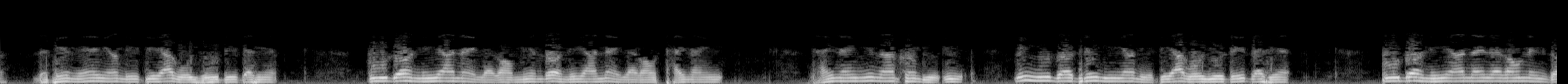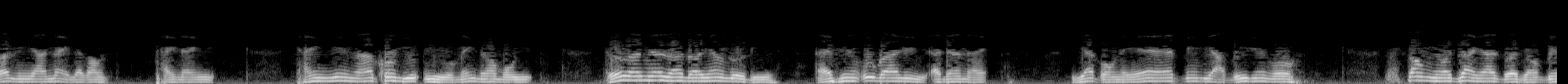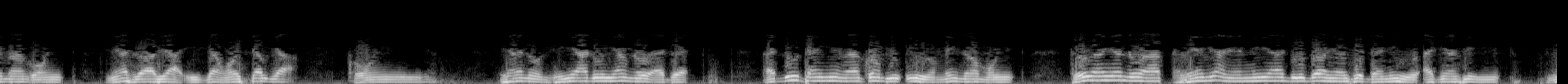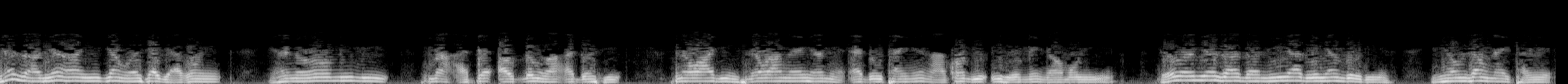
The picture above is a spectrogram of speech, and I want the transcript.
တည်ငယ်ယံဒီတရားကိုယူတည်တဲ့ဖြင့်သူသောနေရာ၌၎င်းမြင်သောနေရာ၌၎င်းထိုင်နိုင်၏ထိုင်နိုင်ခြင်းသာခွင့်ပြု၏သိယူသောတည်ငယ်ယံဒီတရားကိုယူတည်တဲ့ဖြင့်သူသောနေရာ၌၎င်းနှိမ့်သောနေရာ၌၎င်းထိုင်နိုင်၏ထိုင်ခြင်းသာခွင့်ပြု၏ကိုမိန်တော်မူ၏ဒုက္ခမြတ်စွာသောယံတို့သည်အရှင်ဥပါလိအတန်း၌ ရပ်ကုန်လျက်သင်ပြပြီးခြင်းကိုစောင့်မျှော်ကြရသောကြောင့်ပင်မကုန်၏မြတ်စွာဘုရားဤကြောင့်ဟောလျှောက်ကြကုန်၏ယံတို့နေရာတို့ယံတို့အတွက်အတုတိုင်းခြင်းကခွင့်ပြု၏ဟုမိန်တော်မူ၏ဒုက္ခယံတို့အားအဘယ်မြရင်နေရာတူသောယံဖြစ်တဲ့နည်းကိုအကြံဖြစ်၏မြတ်စွာဘုရားဤကြောင့်ဟောလျှောက်ကြကုန်၏ယံတို့မိမိမှအတက်အောက်သုံးပါအတွင်းရှိ နှဝါကြီးနှဝါငယ်ရန်နှင့်အတူထိုင်ခြင်းကခွန်ပြု၏ဟုမိန်တော်မူ၏ဒုဗမြတ်စွာသောနိယသူယံတို့သည်ညောင်ဆောင်၌ထိုင်၍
